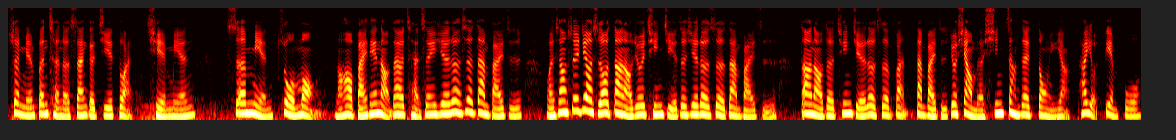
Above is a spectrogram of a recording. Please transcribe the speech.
睡眠分成了三个阶段：浅眠。深眠、做梦，然后白天脑袋会产生一些垃圾蛋白质，晚上睡觉的时候，大脑就会清洁这些垃圾蛋白质。大脑的清洁垃圾蛋蛋白质就像我们的心脏在动一样，它有电波，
